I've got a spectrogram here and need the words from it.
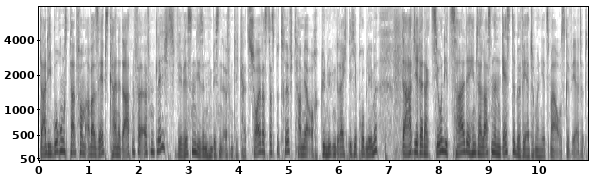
Da die Buchungsplattform aber selbst keine Daten veröffentlicht, wir wissen, die sind ein bisschen öffentlichkeitsscheu, was das betrifft, haben ja auch genügend rechtliche Probleme, da hat die Redaktion die Zahl der hinterlassenen Gästebewertungen jetzt mal ausgewertet.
